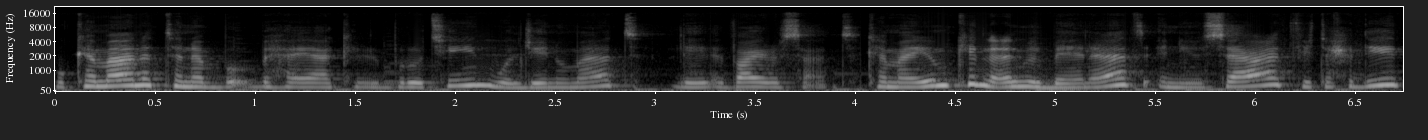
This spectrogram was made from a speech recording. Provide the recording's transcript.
وكمان التنبؤ بهياكل البروتين والجينومات للفيروسات. كما يمكن لعلم البيانات أن يساعد في تحديد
